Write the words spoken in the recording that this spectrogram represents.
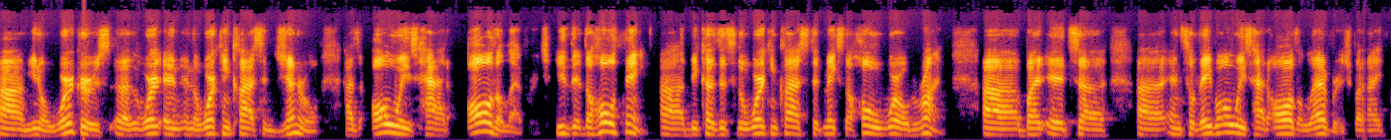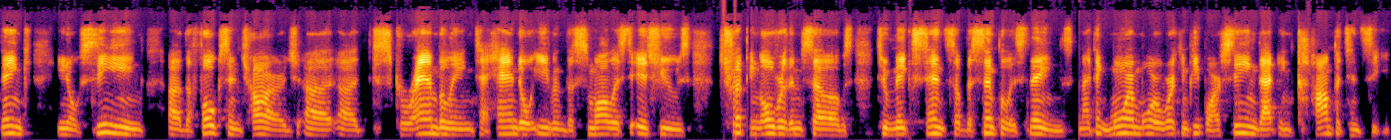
Um, you know, workers, uh, the work and, and, the working class in general has always had all the leverage, the, the whole thing, uh, because it's the working class that makes the whole world run. Uh, but it's uh, uh, and so they've always had all the leverage. But I think you know, seeing uh, the folks in charge scrambling to handle even the smallest issues, tripping over themselves to make sense of the simplest things, and I think more and more working people are seeing that incompetency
